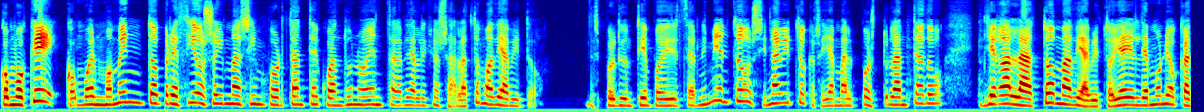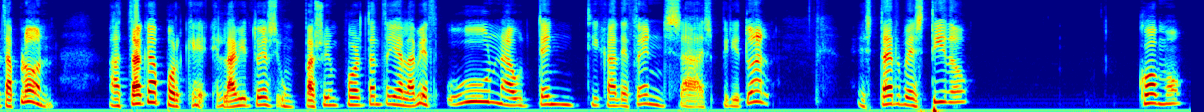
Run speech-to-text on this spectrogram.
¿Como qué? Como el momento precioso y más importante cuando uno entra a la vida religiosa, la toma de hábito. Después de un tiempo de discernimiento, sin hábito, que se llama el postulantado, llega la toma de hábito y hay el demonio cataplón Ataca porque el hábito es un paso importante y a la vez una auténtica defensa espiritual. Estar vestido como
